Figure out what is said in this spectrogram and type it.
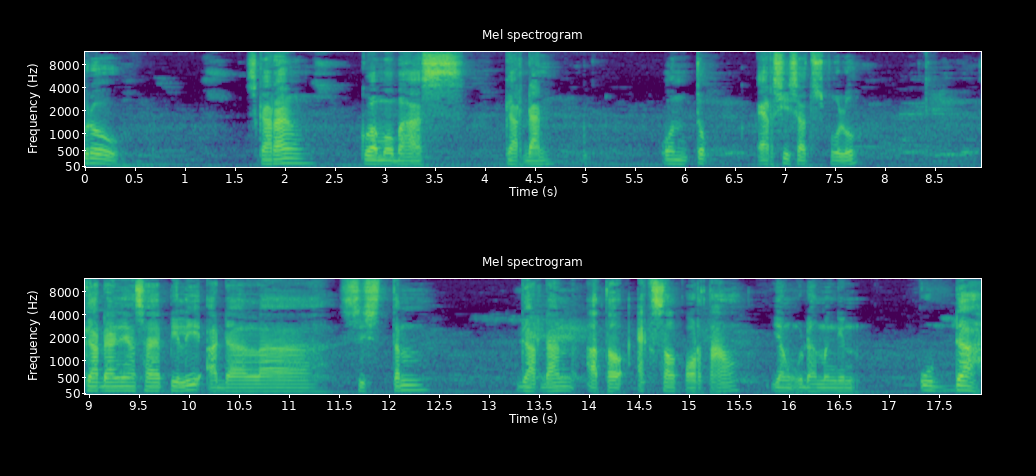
bro Sekarang gua mau bahas Gardan Untuk RC110 Gardan yang saya pilih adalah sistem Gardan atau Excel Portal yang udah mengin udah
